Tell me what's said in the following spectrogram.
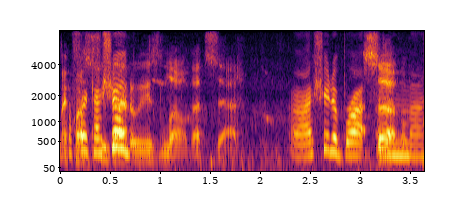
My Oh, plus frick, should- battery is low. That's sad. Oh, I should have brought. So- um, uh,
